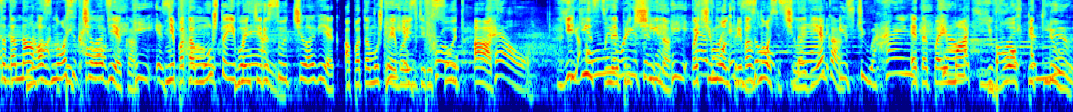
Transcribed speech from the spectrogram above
Сатана возносит человека не потому, что его интересует человек, а потому, что его интересует ад. Единственная причина, почему он превозносит человека, это поймать его в петлю.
